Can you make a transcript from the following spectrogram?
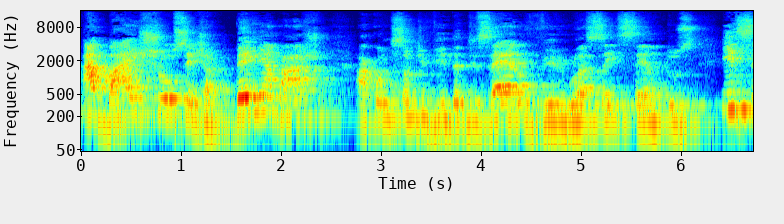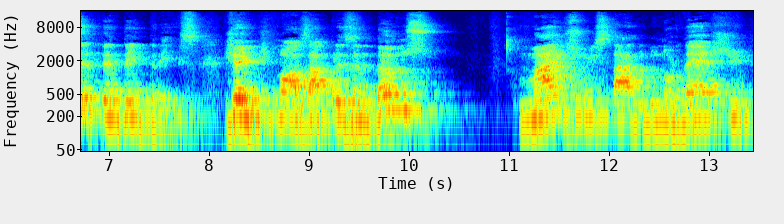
abaixo, ou seja, bem abaixo a condição de vida de 0,673. Gente, nós apresentamos mais um estado do Nordeste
